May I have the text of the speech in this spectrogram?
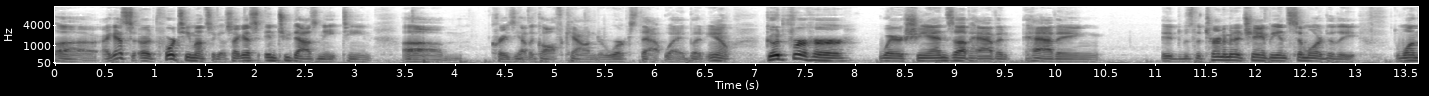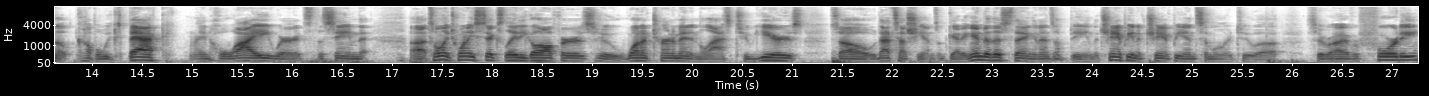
uh, I guess, 14 months ago. So I guess in 2018. Um, crazy how the golf calendar works that way, but you know, good for her. Where she ends up having having it was the tournament of champions, similar to the one a couple weeks back in Hawaii, where it's the same that uh, it's only 26 lady golfers who won a tournament in the last two years, so that's how she ends up getting into this thing and ends up being the champion of champions, similar to uh, Survivor 40,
